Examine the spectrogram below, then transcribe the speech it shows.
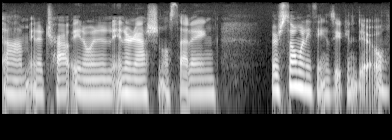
um, in a travel, you know, in an international setting. There's so many things you can do.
